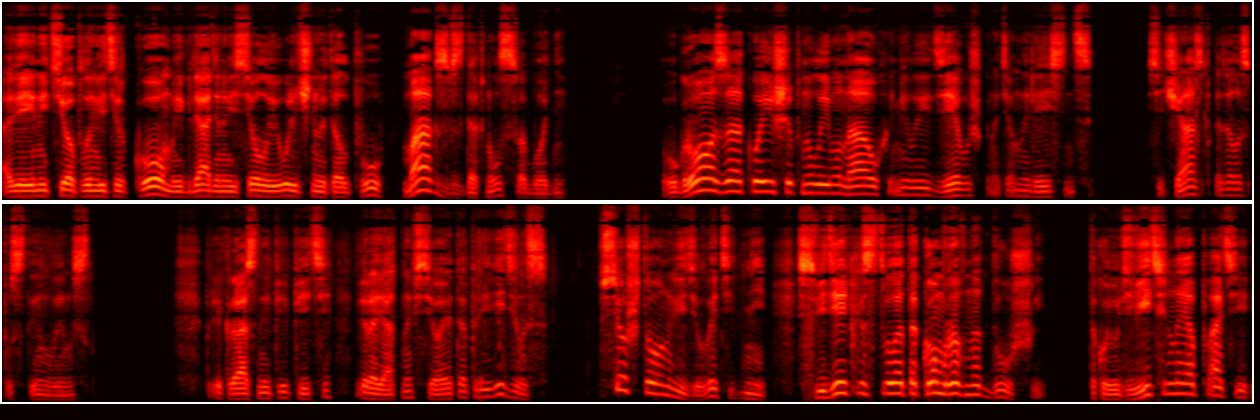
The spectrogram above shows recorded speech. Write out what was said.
овеянный теплым ветерком и глядя на веселую уличную толпу, Макс вздохнул свободней. Угроза, коей шепнула ему на ухо милая девушка на темной лестнице, сейчас показалась пустым вымыслом. Прекрасной Пепите, вероятно, все это привиделось. Все, что он видел в эти дни, свидетельствовало о таком равнодушии, такой удивительной апатии,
